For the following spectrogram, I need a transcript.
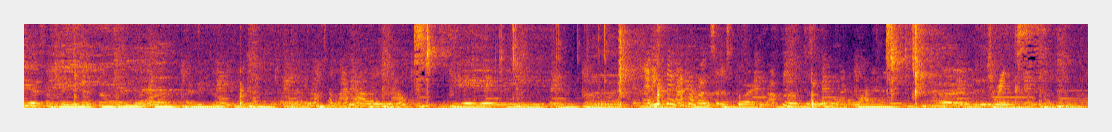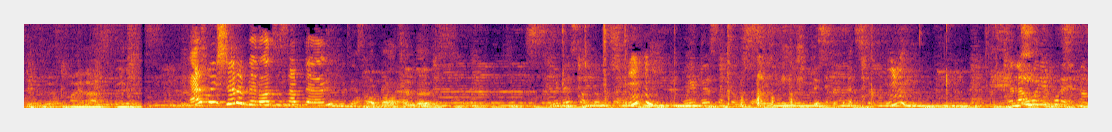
Yes, I'm thinking there's something more heavy duty. Not to my knowledge, no. If anything, I can run to the store because I don't know if this looking like a lot of drinks. As we should have been onto something. Oh, bartenders. We did something with that. Mm. We did something with that. Mm. And now when you put it in the.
